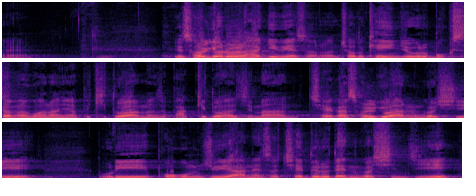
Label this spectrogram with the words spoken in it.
네. 설교를 하기 위해서는 저도 개인적으로 묵상하고 하나님 앞에 기도하면서 받기도 하지만 제가 설교하는 것이 우리 복음주의 안에서 제대로 된 것인지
